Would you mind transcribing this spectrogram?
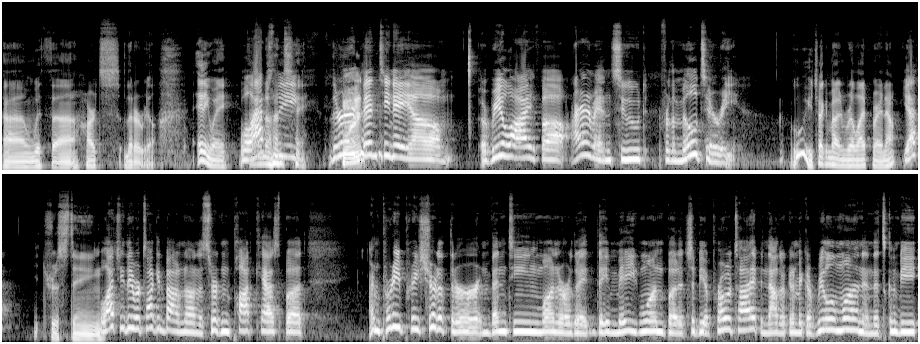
uh, with uh, hearts that are real. Anyway, Well, I don't know what I'm actually, saying. they're inventing a um a real life uh, Iron Man suit for the military. Ooh, you're talking about in real life right now? Yeah. Interesting. Well, actually, they were talking about it on a certain podcast, but I'm pretty pretty sure that they're inventing one or they they made one, but it should be a prototype, and now they're gonna make a real one, and it's gonna be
